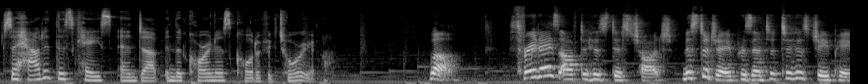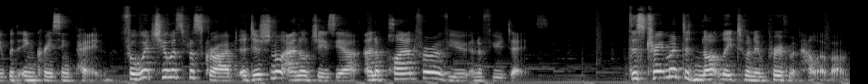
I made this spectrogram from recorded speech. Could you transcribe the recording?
So, how did this case end up in the Coroner's Court of Victoria? Well, three days after his discharge, Mr. J presented to his GP with increasing pain, for which he was prescribed additional analgesia and a plan for review in a few days. This treatment did not lead to an improvement, however,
